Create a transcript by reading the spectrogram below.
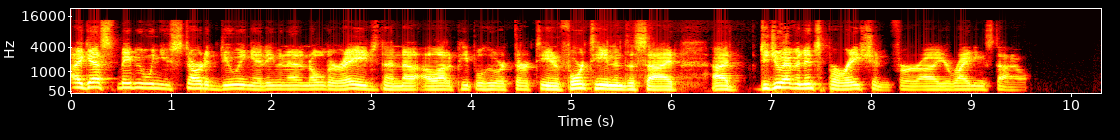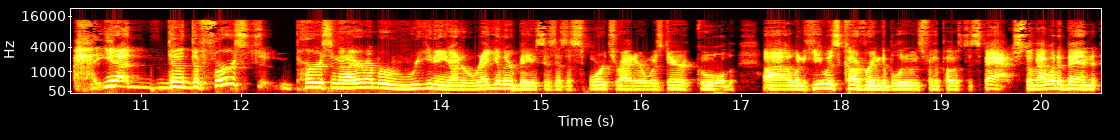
I guess maybe when you started doing it, even at an older age than uh, a lot of people who are 13 and 14 and decide, uh, did you have an inspiration for uh, your writing style? Yeah, the the first person that I remember reading on a regular basis as a sports writer was Derrick Goold uh, when he was covering the Blues for the Post Dispatch. So that would have been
